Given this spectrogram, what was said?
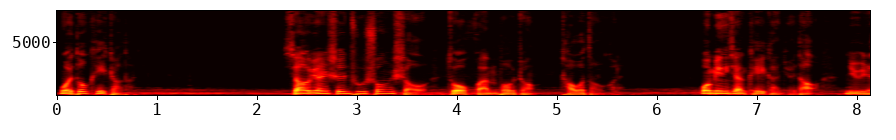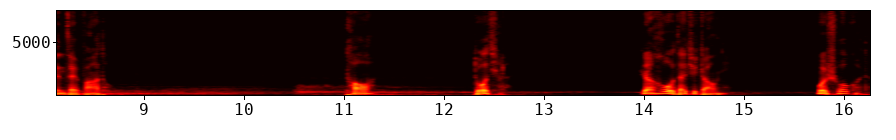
我都可以找到你。”小袁伸出双手做环抱状朝我走过来，我明显可以感觉到女人在发抖。逃啊，躲起来，然后我再去找你。我说过的，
